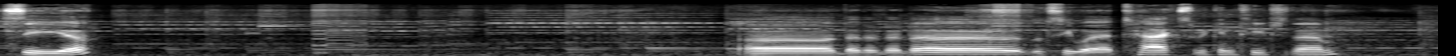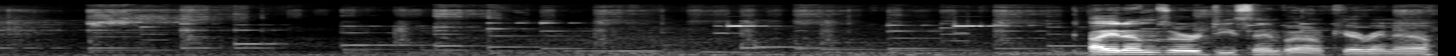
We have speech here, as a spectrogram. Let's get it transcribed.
See ya. Uh, da da da da. Let's see what attacks we can teach them. Items are decent, but I don't care right now.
